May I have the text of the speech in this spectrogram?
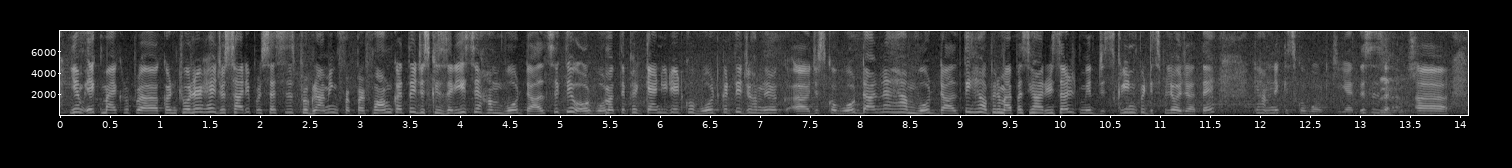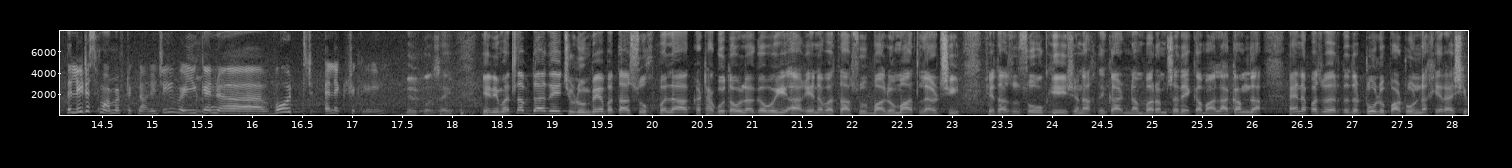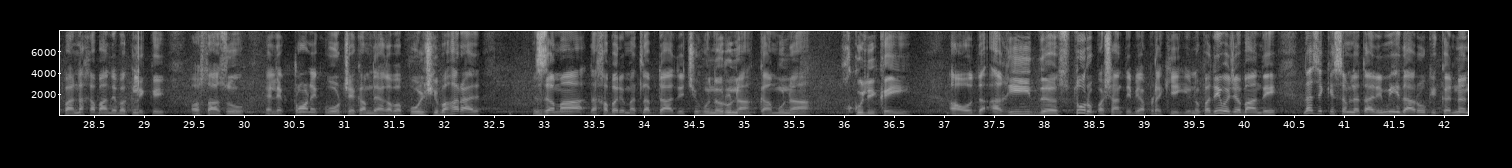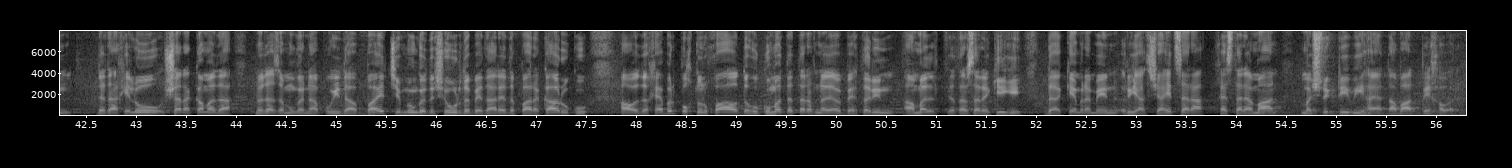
ये एक micro controller है जो सारे प्रोसेस प्रोग्रामिंग परफॉर्म करते हैं जिसके ज़रिए से हम वोट डाल सकते हैं और वो मतलब फिर कैंडिडेट को वोट करते हैं जो हमने हमें जिसको वोट डालना है हम वोट डालते हैं और फिर हमारे पास यहाँ रिजल्ट में स्क्रीन पे डिस्प्ले हो जाता है कि हमने किसको वोट किया this is the latest form of technology way you can vote electrically بلکل صحیح یعنی مطلب دا دی چې لومبه به تاسو خپل کټه ګوتوله غوي اغه نه به تاسو معلومات لاړ شي چې تاسو څوک یې شناختی کارت نمبر هم سره کوم علاقه هم ده ان پس ورته د ټولو پاټو نه خې راشي په نخ باندې بکلیک کوي او تاسو الکترونیک ووټ چې کوم دی هغه به پول شي بهر حال زما د خبرې مطلب دا دی چې هنرونه کامونه خکولی کوي او د اغي د ستورو په شانتي بیا پړکیږي نو په دې وجه باندې داسې قسم له تعلیمي ادارو کې کنن د داخلو شرح کمه ده نو دا زمونږ ناپوهي ده بايد چې مونږ د شعور د بيدارۍ لپاره کار وکړو او د خيبر پښتونخوا د حکومت د طرف نه يو بهترين عمل ترسره کيږي د کيمره مين رياض شاهد سره خيسترحمان مشرق ټي وي حيات اباد پيښور.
